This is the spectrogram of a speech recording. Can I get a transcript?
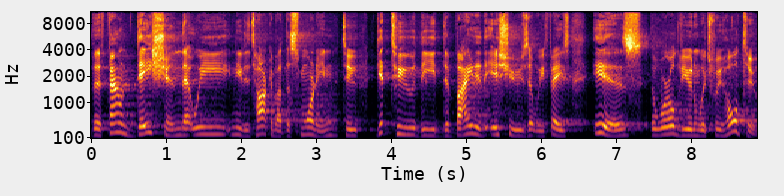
the foundation that we need to talk about this morning to get to the divided issues that we face is the worldview in which we hold to.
